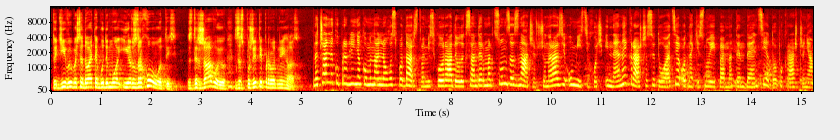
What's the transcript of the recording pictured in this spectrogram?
Тоді, вибачте, давайте будемо і розраховуватись з державою за спожитий природний газ. Начальник управління комунального господарства міської ради Олександр Марцун зазначив, що наразі у місті, хоч і не найкраща ситуація, однак існує й певна тенденція до покращення.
